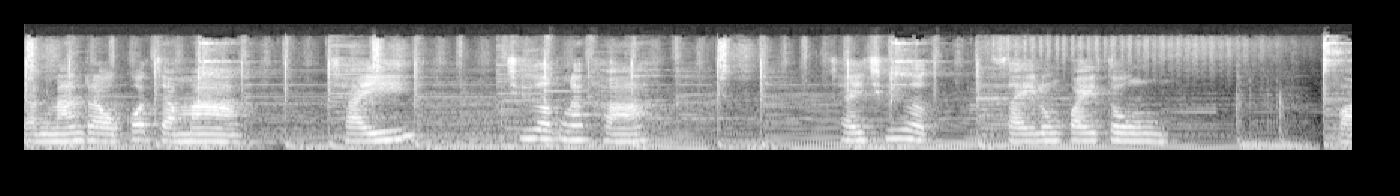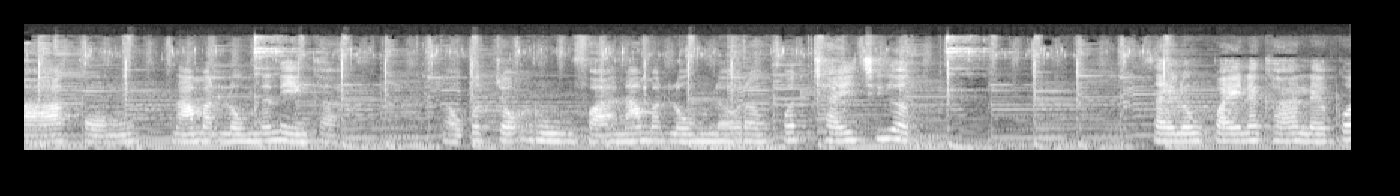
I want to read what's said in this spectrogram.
จากนั้นเราก็จะมาใช้เชือกนะคะ ใช้เชือกใส่ลงไปตรงฝาของน้ำอัดลมนั่นเองค่ะ เราก็เจาะรูฝาน้ำอัดลมแล้วเราก็ใช้เชือก ใส่ลงไปนะคะ แล้วก็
